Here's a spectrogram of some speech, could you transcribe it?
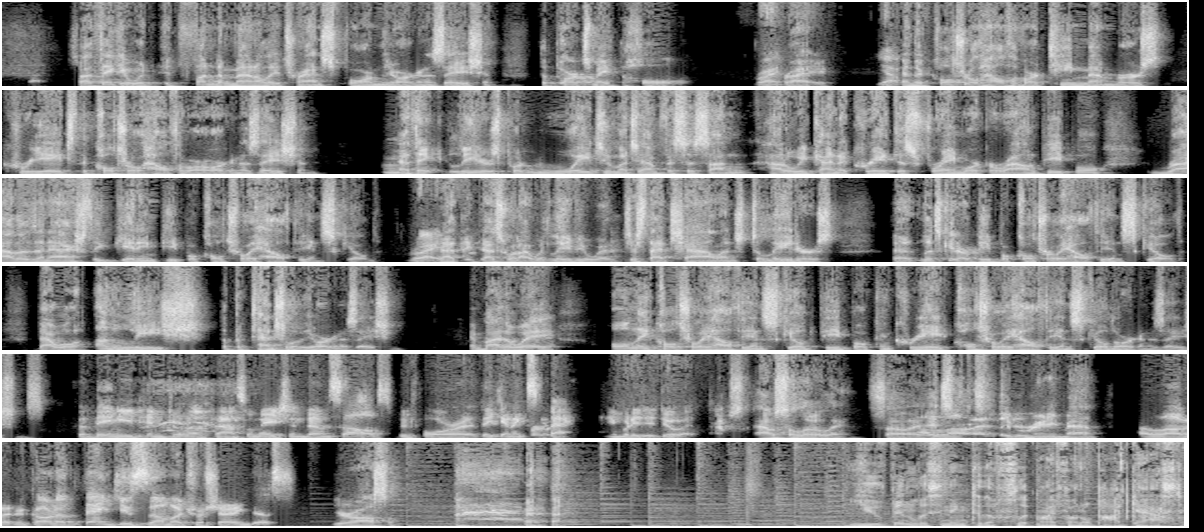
So I think it would it fundamentally transform the organization. The parts make the whole. Right. Right. Yeah. And the cultural health of our team members creates the cultural health of our organization. Mm. I think leaders put way too much emphasis on how do we kind of create this framework around people rather than actually getting people culturally healthy and skilled. Right. And I think that's what I would leave you with. Just that challenge to leaders that let's get our people culturally healthy and skilled. That will unleash the potential of the organization. And by the way, only culturally healthy and skilled people can create culturally healthy and skilled organizations. But they need internal transformation themselves before they can expect anybody to do it. Absolutely. So it's, it's it. liberating, man. I love it. Ricardo, thank you so much for sharing this. You're awesome. You've been listening to the Flip My Funnel podcast.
